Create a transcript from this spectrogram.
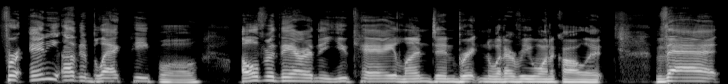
for any other black people over there in the UK, London, Britain, whatever you want to call it, that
